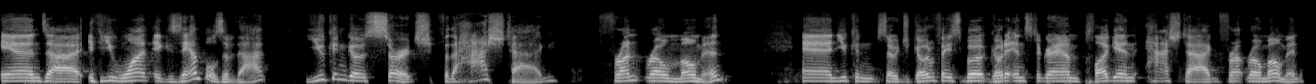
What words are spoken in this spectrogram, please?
And uh, if you want examples of that, you can go search for the hashtag front row moment and you can, so go to Facebook, go to Instagram, plug in hashtag front row moment,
